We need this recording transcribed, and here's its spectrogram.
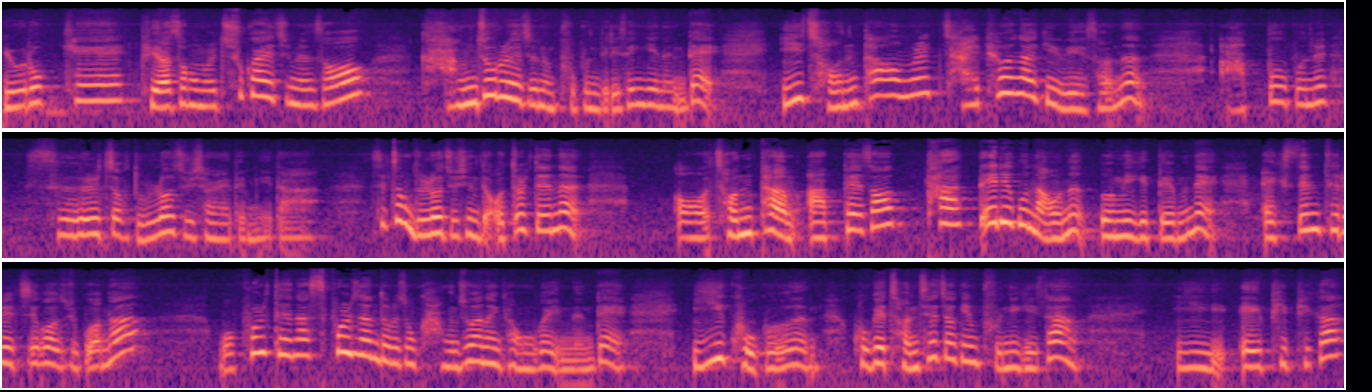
이렇게 비화성음을 추가해주면서 강조를 해주는 부분들이 생기는데 이 전타음을 잘 표현하기 위해서는 앞부분을 슬쩍 눌러주셔야 됩니다. 슬쩍 눌러주시는데 어떨 때는 어, 전타음 앞에서 타 때리고 나오는 음이기 때문에 액센트를 찍어주거나 뭐 폴테나 스폴잔도를 좀 강조하는 경우가 있는데 이 곡은 곡의 전체적인 분위기상 이 APP가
